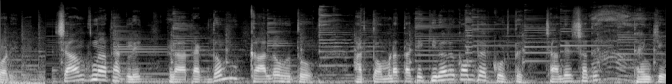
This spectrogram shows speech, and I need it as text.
করে। চাঁদ না থাকলে রাত একদম কালো হতো। আর তোমরা তাকে কীভাবে কম্পেয়ার করতে? চাঁদের সাথে? থ্যাংক ইউ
